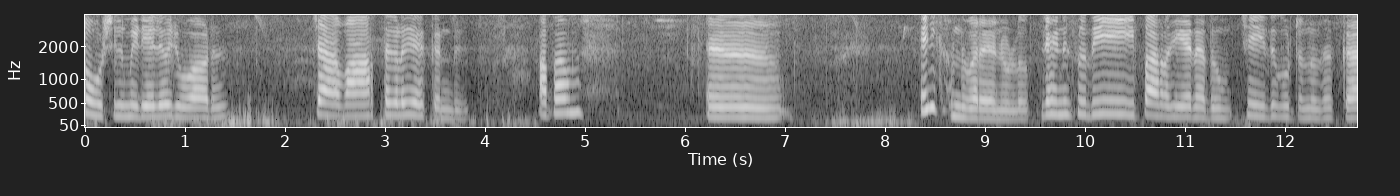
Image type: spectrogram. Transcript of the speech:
സോഷ്യൽ മീഡിയയിൽ ഒരുപാട് വാർത്തകൾ കേൾക്കുന്നുണ്ട്. അപ്പം എനിക്കൊന്ന് പറയാനുള്ളൂ. രേണുസുതി പറയണതും ചെയ്തു കൂട്ടുന്നതൊക്കെ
